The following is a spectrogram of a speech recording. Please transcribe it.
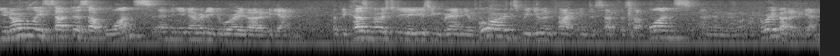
You normally set this up once, and then you never need to worry about it again. But because most of you are using brand new boards, we do in fact need to set this up once, and then we won't have to worry about it again.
